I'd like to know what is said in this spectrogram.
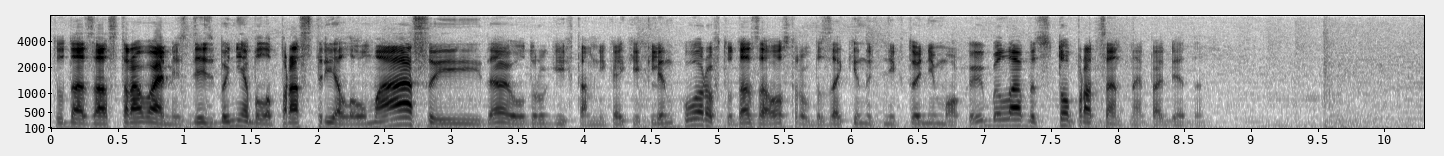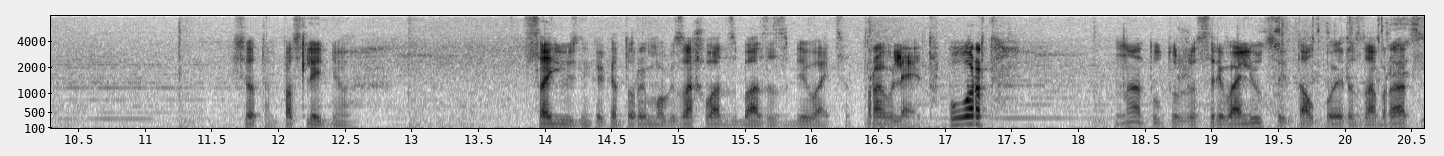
туда за островами, здесь бы не было прострела у Мааса и да, у других там никаких линкоров, туда за остров бы закинуть никто не мог. И была бы стопроцентная победа. Все, там последнего союзника, который мог захват с базы сбивать, отправляет в порт. Ну, а тут уже с революцией толпой разобраться.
